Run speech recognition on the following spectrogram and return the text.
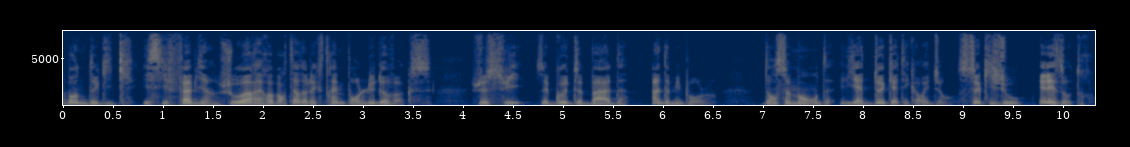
bande de geeks, ici Fabien, joueur et reporter de l'extrême pour Ludovox. Je suis The Good, The Bad and The Meeple. Dans ce monde, il y a deux catégories de gens, ceux qui jouent et les autres.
